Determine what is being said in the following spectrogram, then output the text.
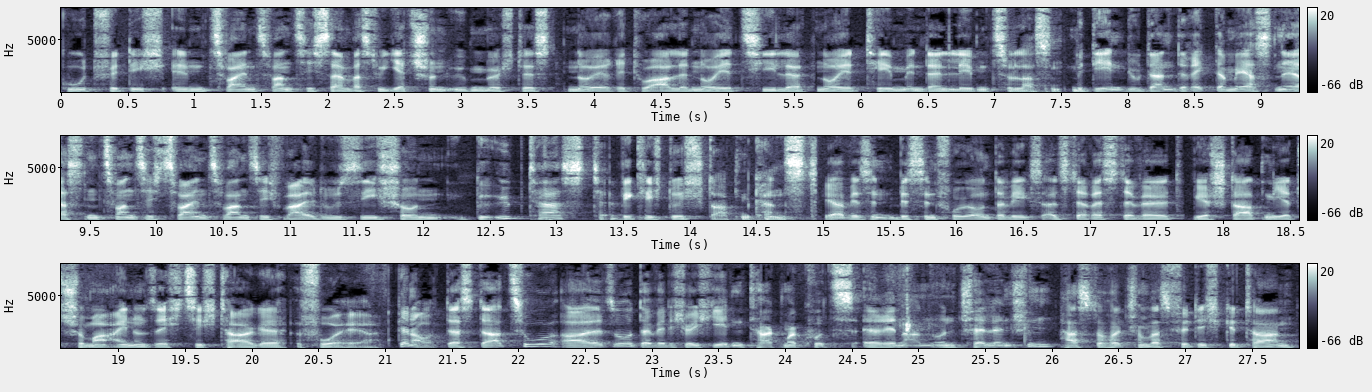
gut für dich im 22 sein, was du jetzt schon üben möchtest, neue Rituale, neue Ziele, neue Themen in dein Leben zu lassen mit denen du dann direkt am 01.01.2022, weil du sie schon geübt hast, wirklich durchstarten kannst. Ja, wir sind ein bisschen früher unterwegs als der Rest der Welt. Wir starten jetzt schon mal 61 Tage vorher. Genau, das dazu. Also, da werde ich euch jeden Tag mal kurz erinnern und challengen. Hast du heute schon was für dich getan?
